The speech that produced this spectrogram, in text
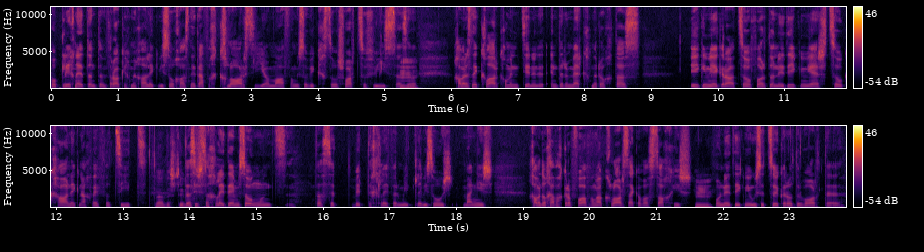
halt gleich nicht. Und dann frage ich mich alle, wieso kann es nicht einfach klar sein am Anfang, so wirklich so schwarz auf weiß. Also Mhm. kann man das nicht klar kommunizieren. Und dann merkt man doch, dass irgendwie gerade sofort und nicht irgendwie erst so, keine Ahnung, nach wie viel Zeit. Ja, das stimmt. Das ist so ein bisschen in dem Song und das wird ein bisschen vermitteln. Wieso ist, manchmal kann man doch einfach gerade von Anfang an klar sagen, was Sache ist Mhm. und nicht irgendwie rauszögern oder warten.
